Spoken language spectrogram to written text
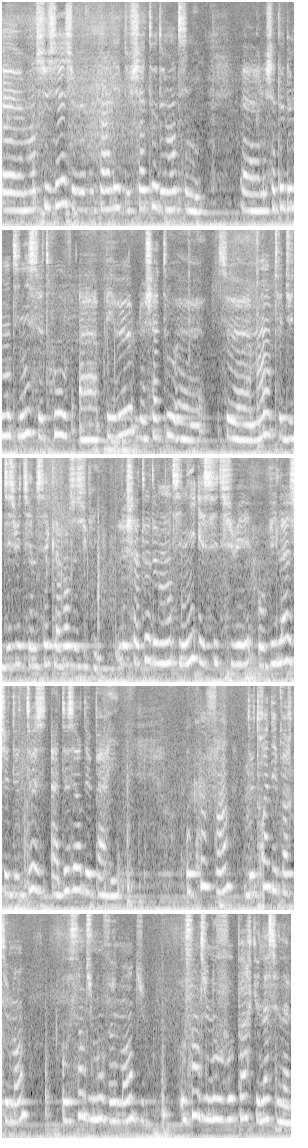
Euh, mon sujet, je vais vous parler du château de Montigny. Euh, le château de Montigny se trouve à Péreux. Le château euh, se monte du XVIIIe siècle avant Jésus-Christ. Le château de Montigny est situé au village de deux, à 2 heures de Paris, aux confins de trois départements, au sein du mouvement du, au sein du nouveau parc national.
